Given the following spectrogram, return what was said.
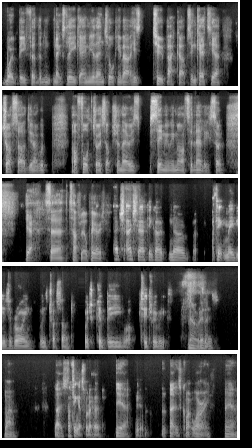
won't be for the next league game, you're then talking about his two backups in Nketiah, Trossard. You know, our fourth choice option there is seemingly Martinelli. So yeah, it's a tough little period. Actually, actually I think I no, I think maybe it's a groin with Trossard, which could be what two, three weeks. No, really. Wow, that's. I think that's what I heard. Yeah, yeah. that is quite worrying. Yeah.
